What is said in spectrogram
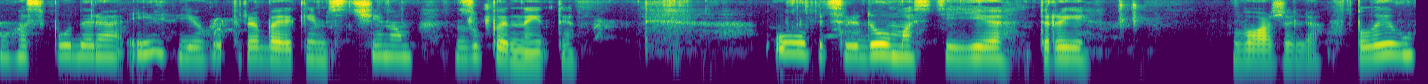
у господаря, і його треба якимось чином зупинити. У підсвідомості є три важеля впливу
